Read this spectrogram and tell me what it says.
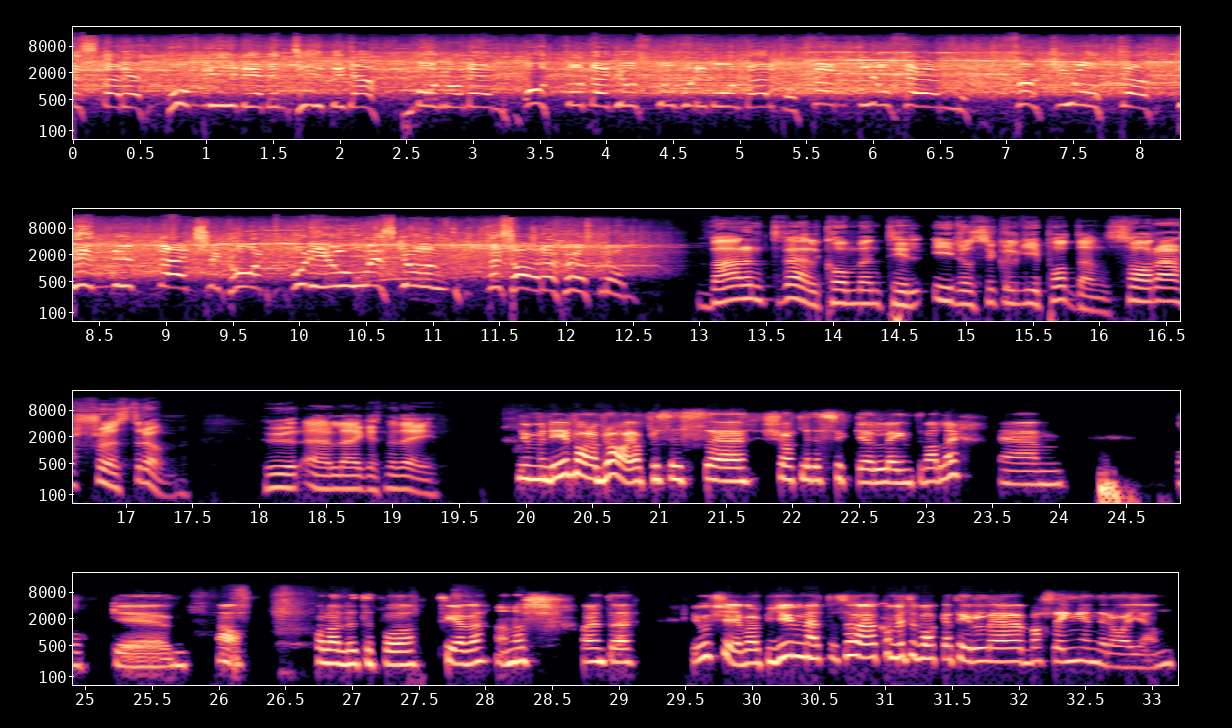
Mästare. Hon blir det den tidiga morgonen. 8 augusti och går i mål där på 55. 48. Det är nytt världsrekord och det är OS-guld för Sara Sjöström. Varmt välkommen till Idrottspsykologipodden, Sara Sjöström. Hur är läget med dig? Jo, men det är bara bra. Jag har precis eh, kört lite cykelintervaller ehm, och eh, ja, kollat lite på TV. Annars har jag inte... Jo, i och för sig, jag har varit på gymmet och så har jag kommit tillbaka till eh, bassängen idag igen.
